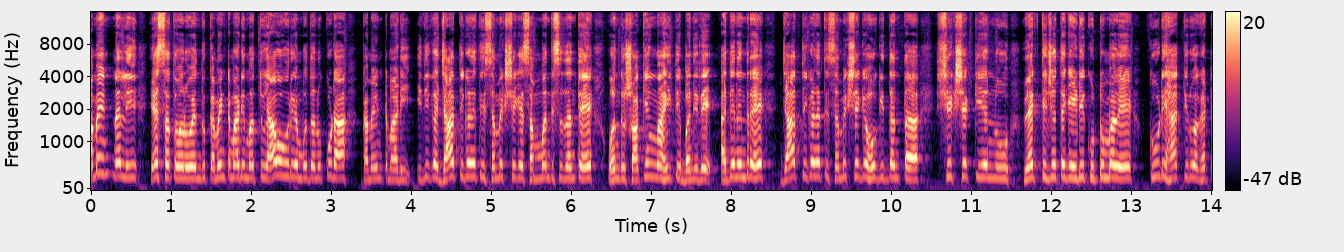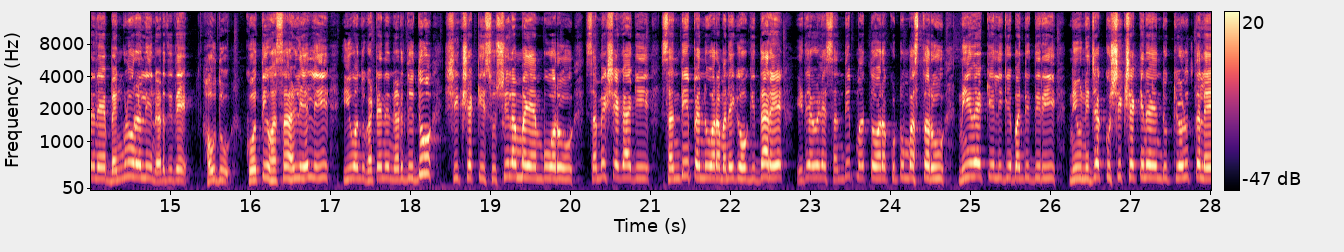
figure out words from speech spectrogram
ಕಮೆಂಟ್ನಲ್ಲಿ ಎಸ್ ಅಥವಾ ಎಂದು ಕಮೆಂಟ್ ಮಾಡಿ ಮತ್ತು ಯಾವ ಊರು ಎಂಬುದನ್ನು ಕೂಡ ಕಮೆಂಟ್ ಮಾಡಿ. ಇದೀಗ ಜಾತಿ ಗಣತಿ ಸಮೀಕ್ಷೆಗೆ ಸಂಬಂಧಿಸಿದಂತೆ ಒಂದು ಶಾಕಿಂಗ್ ಮಾಹಿತಿ ಬಂದಿದೆ. ಅದೇನೆಂದರೆ, ಜಾತಿ ಗಣತಿ ಸಮೀಕ್ಷೆಗೆ ಹೋಗಿದ್ದಂಥ ಶಿಕ್ಷಕಿಯನ್ನು ವ್ಯಕ್ತಿ ಜೊತೆಗೆ ಇಡೀ ಕುಟುಂಬವೇ ಕೂಡಿ ಹಾಕಿರುವ ಘಟನೆ ಬೆಂಗಳೂರಲ್ಲಿ ನಡೆದಿದೆ. ಹೌದು, ಕೋತಿ ಹೊಸಹಳ್ಳಿಯಲ್ಲಿ ಈ ಒಂದು ಘಟನೆ ನಡೆದಿದ್ದು, ಶಿಕ್ಷಕಿ ಸುಶೀಲಮ್ಮ ಎಂಬುವರು ಸಮೀಕ್ಷೆಗಾಗಿ ಸಂದೀಪ್ ಎನ್ನುವರ ಮನೆಗೆ ಹೋಗಿದ್ದಾರೆ. ಇದೇ ವೇಳೆ ಸಂದೀಪ್ ಮತ್ತು ಅವರ ಕುಟುಂಬಸ್ಥರು, ನೀವೇ ಇಲ್ಲಿಗೆ ಬಂದಿದ್ದೀರಿ, ನೀವು ನಿಜಕ್ಕೂ ಶಿಕ್ಷಕಿನ ಎಂದು ಕೇಳುತ್ತಲೇ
